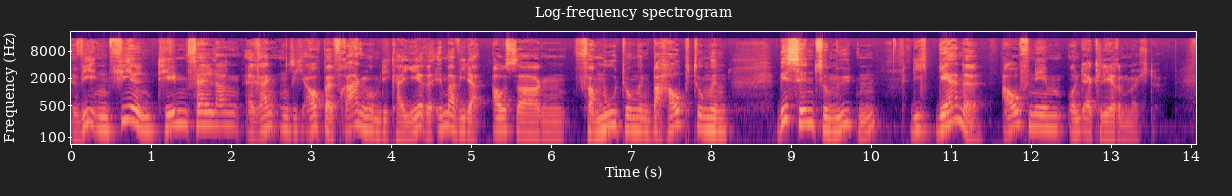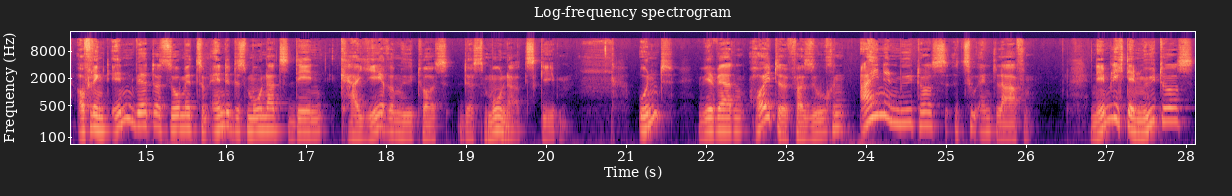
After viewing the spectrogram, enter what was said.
Wie in vielen Themenfeldern ranken sich auch bei Fragen um die Karriere immer wieder Aussagen, Vermutungen, Behauptungen bis hin zu Mythen, die ich gerne aufnehmen und erklären möchte. Auf LinkedIn wird es somit zum Ende des Monats den Karrieremythos des Monats geben. Und wir werden heute versuchen, einen Mythos zu entlarven, nämlich den Mythos,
